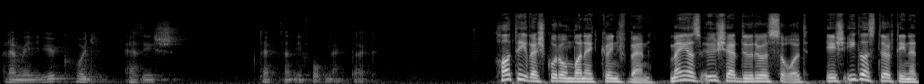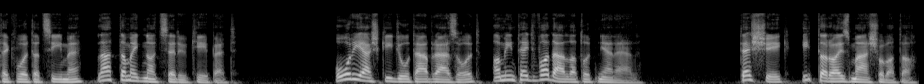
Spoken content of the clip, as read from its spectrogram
Reméljük, hogy ez is tetszeni fog nektek. Hat éves koromban egy könyvben, mely az őserdőről szólt, és igaz történetek volt a címe, láttam egy nagyszerű képet. Óriás kígyót ábrázolt, amint egy vadállatot nyer el. Tessék, itt a rajz másolata.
